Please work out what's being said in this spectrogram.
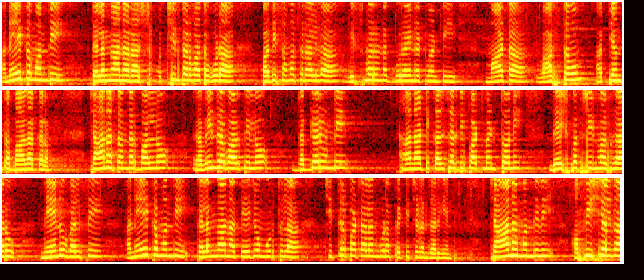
అనేక మంది తెలంగాణ రాష్ట్రం వచ్చిన తర్వాత కూడా పది సంవత్సరాలుగా విస్మరణకు గురైనటువంటి మాట వాస్తవం అత్యంత బాధాకరం. చాలా సందర్భాల్లో రవీంద్ర భారతిలో దగ్గరుండి ఆనాటి కల్చర్ డిపార్ట్మెంట్తోని దేశపతి శ్రీనివాస్ గారు నేను కలిసి అనేక మంది తెలంగాణ తేజోమూర్తుల చిత్రపటాలను కూడా పెట్టించడం జరిగింది. చాలా మందివి అఫీషియల్గా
